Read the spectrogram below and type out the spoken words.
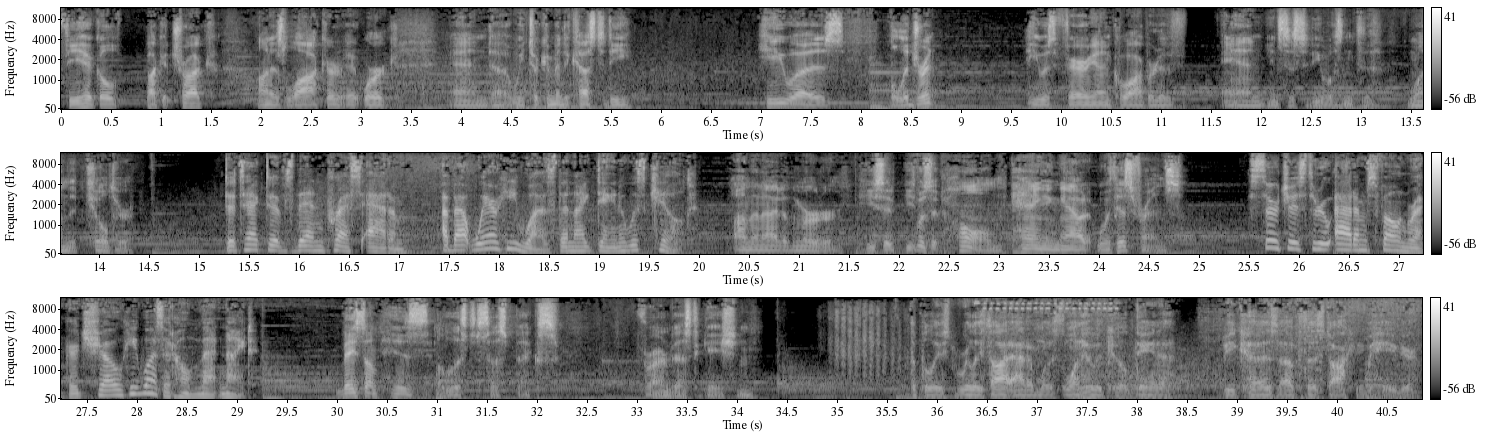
vehicle, bucket truck, on his locker at work, and uh, we took him into custody. He was belligerent. He was very uncooperative and insisted he wasn't the one that killed her. Detectives then press Adam about where he was the night Dana was killed. On the night of the murder, he said he was at home hanging out with his friends. Searches through Adam's phone records show he was at home that night. Based on his list of suspects for our investigation, The police really thought Adam was the one who had killed Dana because of the stalking behavior.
